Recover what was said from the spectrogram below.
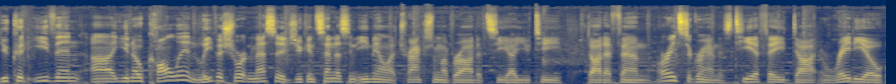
You could even, uh, you know, call in, leave a short message. You can send us an email at tracksfromabroad at ciut.fm. Our Instagram is tfa.radio.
